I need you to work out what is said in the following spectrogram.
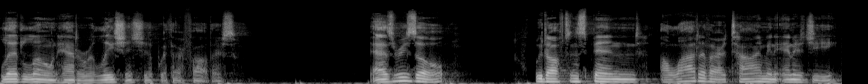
let alone had a relationship with our fathers. As a result, we'd often spend a lot of our time and energy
